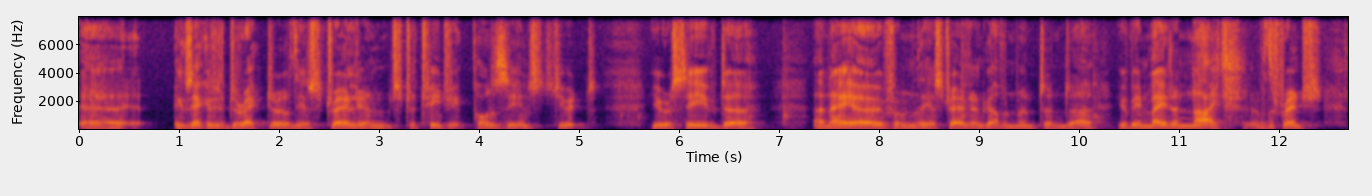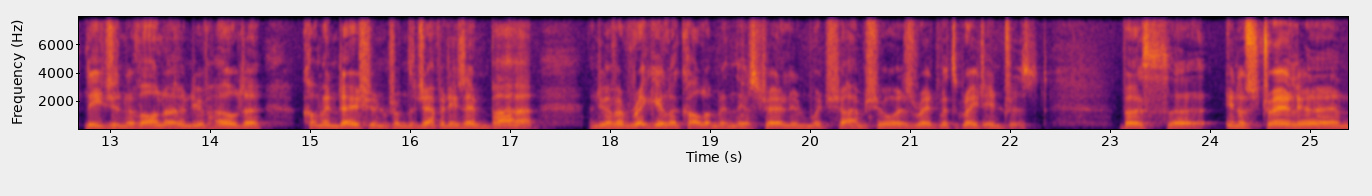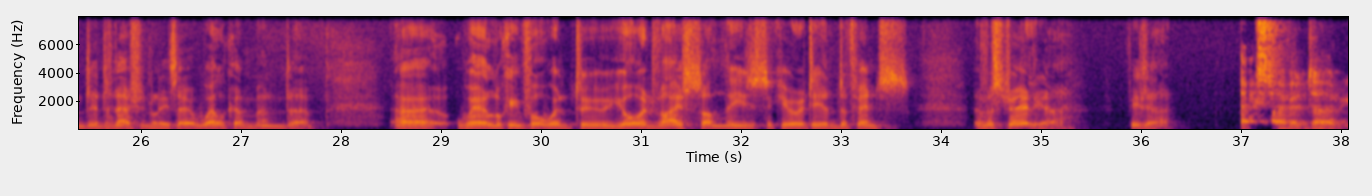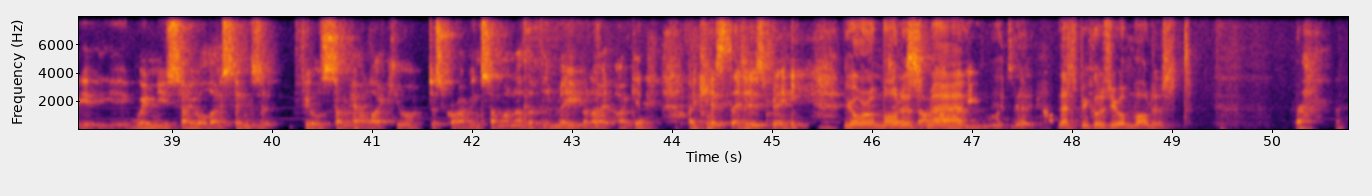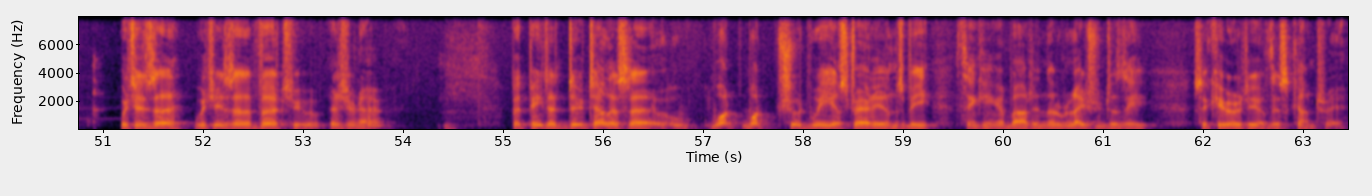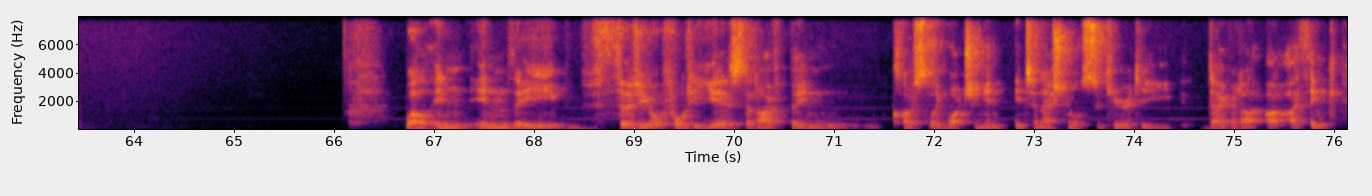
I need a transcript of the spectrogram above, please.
uh, executive director of the Australian Strategic Policy Institute. You received uh, an AO from the Australian government, and uh, you've been made a knight of the French Legion of Honor, and you've held a commendation from the Japanese Empire. And you have a regular column in the Australian, which I'm sure is read with great interest both uh, in Australia and internationally. So, welcome, and uh, uh, we're looking forward to your advice on the security and defence of Australia. Peter. Thanks, David. Uh, when you say all those things, it feels somehow like you're describing someone other than me, but I, I get, I guess that is me. You're and, a uh, modest so man. That's because you're modest. which is a which is a virtue, as you know. But Peter, do tell us uh, what what should we Australians be thinking about in the relation to the security of this country? Well, in in the thirty or forty years that I've been closely watching in international security, David, I, I think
